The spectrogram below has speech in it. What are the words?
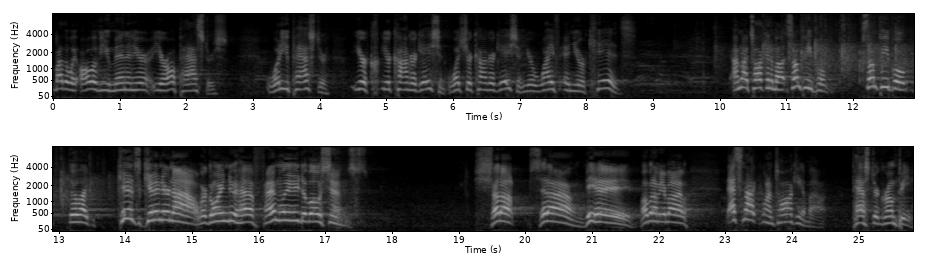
by the way, all of you men in here, you're all pastors. What do you pastor? Your, your congregation. What's your congregation? Your wife and your kids. I'm not talking about some people. Some people, they're like, kids, get in here now. We're going to have family devotions. Shut up, sit down, behave, open up your Bible. That's not what I'm talking about. Pastor Grumpy.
